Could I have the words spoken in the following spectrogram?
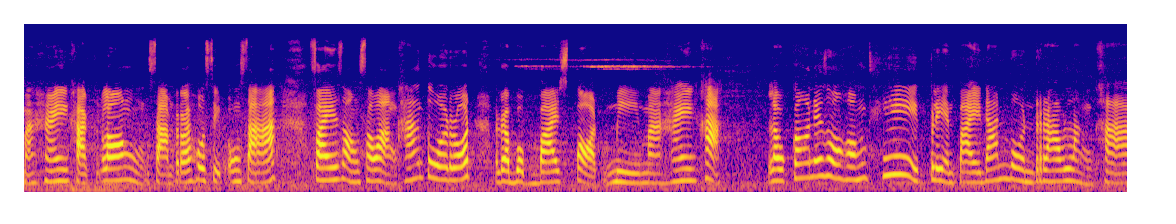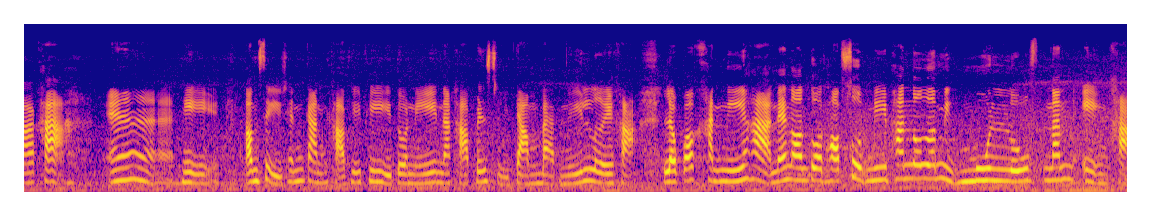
มาให้ค่ะกล้อง 360 องศา ไฟส่องสว่างข้างตัวรถ ระบบ b i Sport มีมาให้ค่ะแล้วก็ในส่วนของที่เปลี่ยนไปด้านบนราวหลังคาค่ะนี่ทำสีเช่นกันค่ะพี่ๆ ตัวนี้นะคะเป็นสีดำแบบนี้เลยค่ะ แล้วก็คันนี้ค่ะ แน่นอนตัวท็อปสุดมีพาโนรามิกมูลลูฟนั่นเองค่ะ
